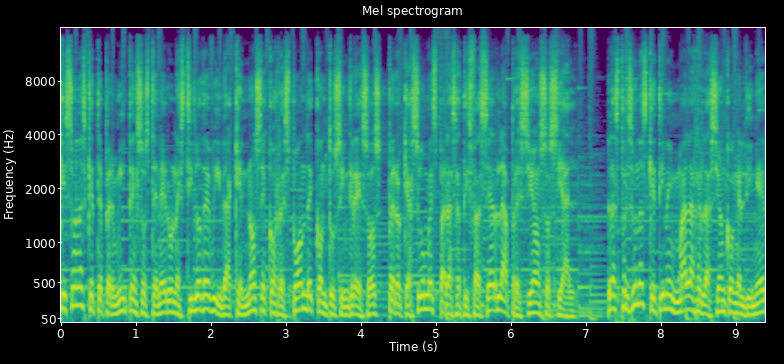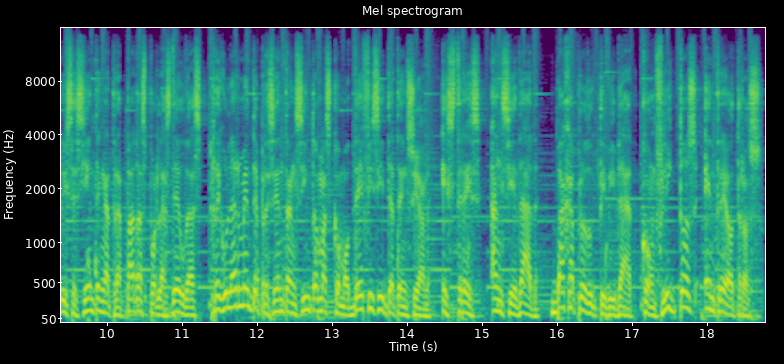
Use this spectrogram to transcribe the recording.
que son las que te permiten sostener un estilo de vida que no se corresponde con tus ingresos, pero que asumes para satisfacer la presión social. Las personas que tienen mala relación con el dinero y se sienten atrapadas por las deudas regularmente presentan síntomas como déficit de atención, estrés, ansiedad, baja productividad, conflictos, entre otros.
